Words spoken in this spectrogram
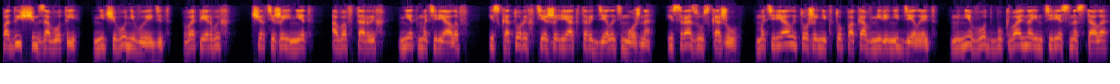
подыщем завод и, ничего не выйдет. Во-первых, чертежей нет, а во-вторых, нет материалов, из которых те же реакторы делать можно. И сразу скажу, материалы тоже никто пока в мире не делает. Мне вот буквально интересно стало,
